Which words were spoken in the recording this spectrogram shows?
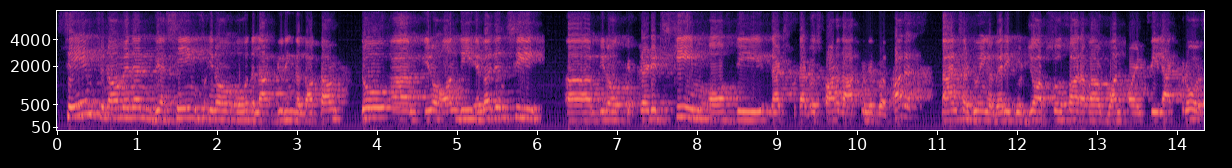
Same phenomenon we are seeing you know over the during the lockdown. Though um, you know on the emergency um, you know credit scheme of the that's that was part of the Atmanirbhar Bharat banks are doing a very good job. So far about 1.3 lakh crores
